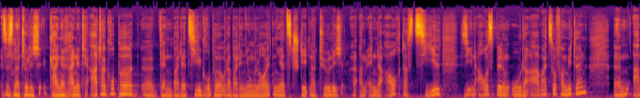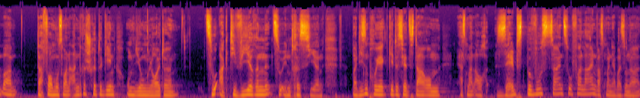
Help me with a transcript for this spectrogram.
Es ist natürlich keine reine Theatergruppe, äh, denn bei der Zielgruppe oder bei den jungen Leuten jetzt steht natürlich äh, am Ende auch das Ziel, sie in Ausbildung oder Arbeit zu vermitteln. Ähm, aber davor muss man andere Schritte gehen, um die jungen Leute zu aktivieren, zu interessieren. Bei diesem Projekt geht es jetzt darum, erstmal auch Selbstbewusstsein zu verleihen, was man ja bei so einer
